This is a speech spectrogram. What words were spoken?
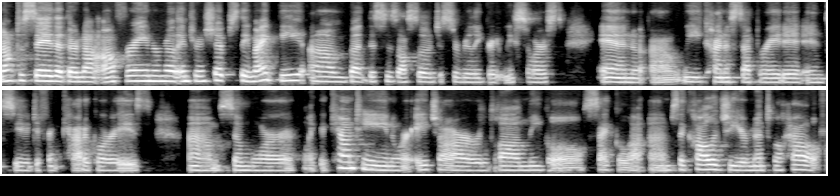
Not to say that they're not offering remote internships, they might be, um, but this is also just a really great resource. And uh, we kind of separate it into different categories um, so more like accounting or HR or law and legal, psycholo um, psychology or mental health.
